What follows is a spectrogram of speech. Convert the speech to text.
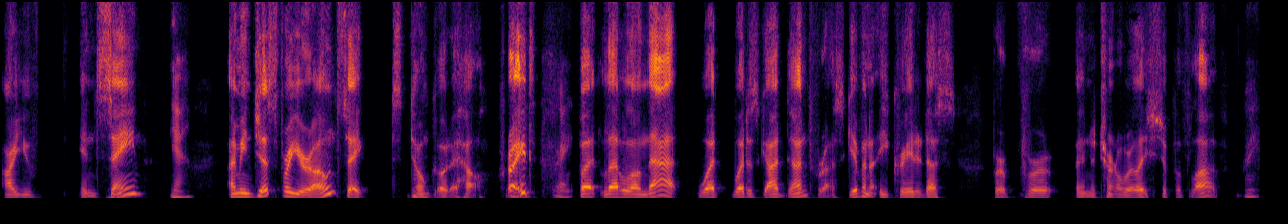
Are you insane? Yeah. I mean, just for your own sake, don't go to hell, right? Right. But let alone that, what what has God done for us? Given He created us for for an eternal relationship of love. Right.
